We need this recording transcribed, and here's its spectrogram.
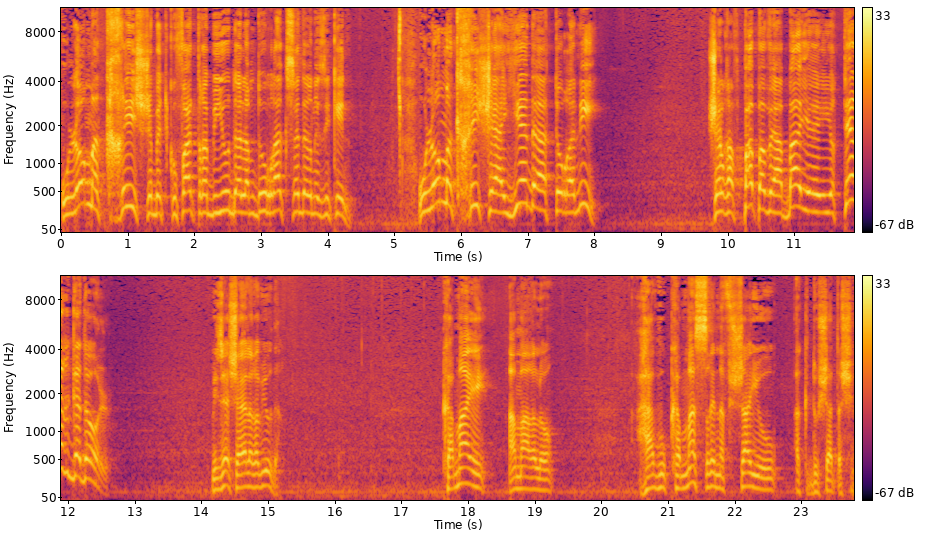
הוא לא מכחיש שבתקופת רבי יהודה למדו רק סדר נזיקין. הוא לא מכחיש שהידע התורני של רב פאפה ואביי יותר גדול מזה שהיה לרב יהודה. קמאי אמר לו, הבו כמסרי נפשיו הקדושת השם.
